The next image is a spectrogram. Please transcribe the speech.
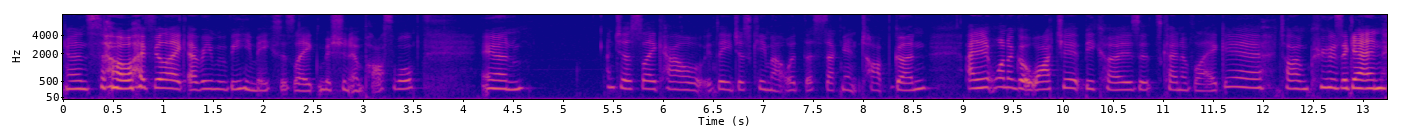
And so I feel like every movie he makes is like Mission Impossible. And just like how they just came out with the second Top Gun, I didn't want to go watch it because it's kind of like, eh, Tom Cruise again,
